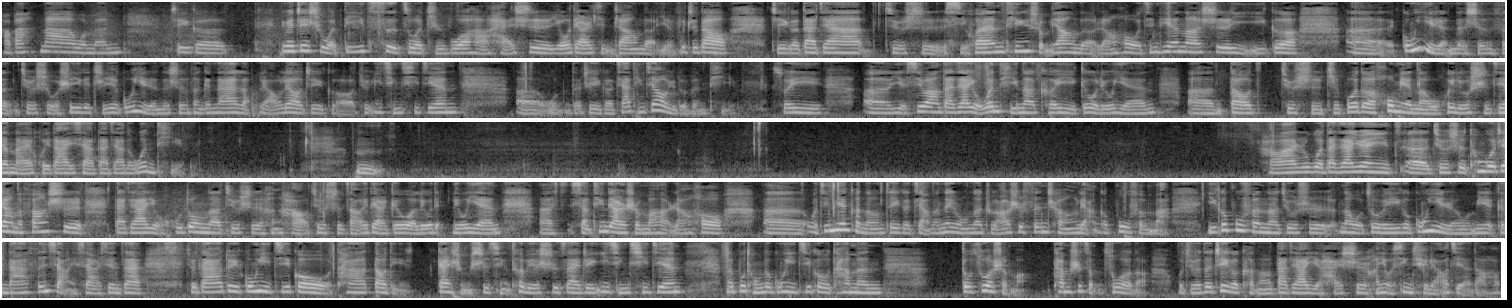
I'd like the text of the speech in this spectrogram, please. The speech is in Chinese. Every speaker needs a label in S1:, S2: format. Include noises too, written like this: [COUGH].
S1: 好吧，那我们这个，因为这是我第一次做直播哈，还是有点紧张的，也不知道这个大家就是喜欢听什么样的。然后我今天呢是以一个呃公益人的身份，就是我是一个职业公益人的身份，跟大家聊聊聊这个就疫情期间呃我们的这个家庭教育的问题，所以。呃，也希望大家有问题呢，可以给我留言。呃，到就是直播的后面呢，我会留时间来回答一下大家的问题。嗯。好啊，如果大家愿意，呃，就是通过这样的方式，大家有互动呢，就是很好。就是早一点给我留点留言，呃，想听点什么。然后，呃，我今天可能这个讲的内容呢，主要是分成两个部分吧。一个部分呢，就是那我作为一个公益人，我们也跟大家分享一下，现在就大家对公益机构它到底干什么事情，特别是在这疫情期间，那不同的公益机构他们都做什么。他们是怎么做的？我觉得这个可能大家也还是很有兴趣了解的哈。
